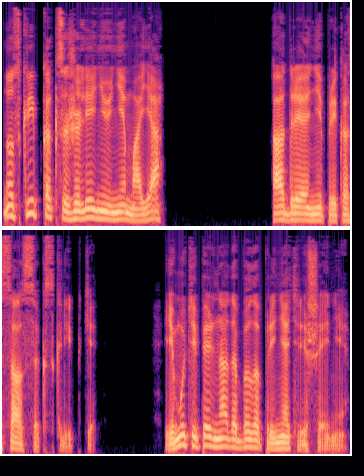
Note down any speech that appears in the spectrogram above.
Но скрипка, к сожалению, не моя». Адрия не прикасался к скрипке. Ему теперь надо было принять решение.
